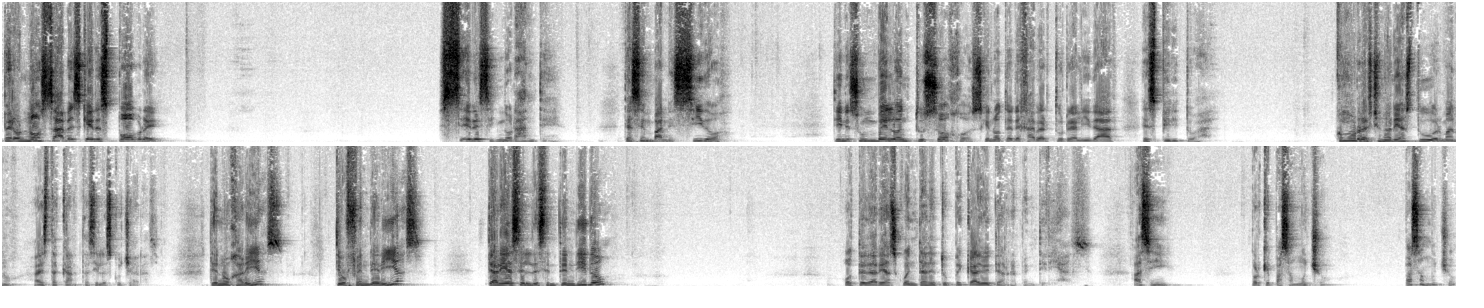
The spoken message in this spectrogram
pero no sabes que eres pobre. Eres ignorante, te has envanecido, tienes un velo en tus ojos que no te deja ver tu realidad espiritual. ¿Cómo reaccionarías tú, hermano, a esta carta si la escucharas? ¿Te enojarías? ¿Te ofenderías? ¿Te harías el desentendido? ¿O te darías cuenta de tu pecado y te arrepentirías? Ah, porque pasa mucho, pasa mucho.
